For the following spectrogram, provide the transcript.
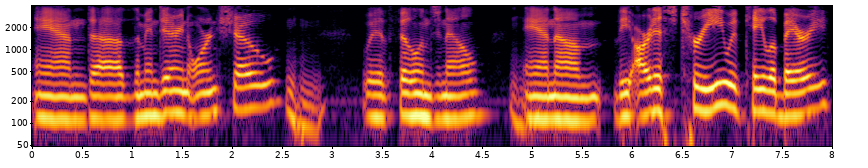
and uh, the Mandarin Orange Show Mm-hmm. with Phil and Janelle, and um, the Artist Tree with Kayla Berry.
